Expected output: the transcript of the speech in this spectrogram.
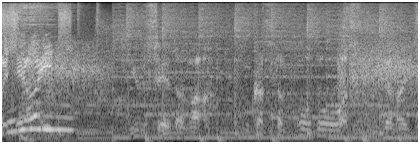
ギリギリに優勢だがうかつな行動はするんじゃないぞ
